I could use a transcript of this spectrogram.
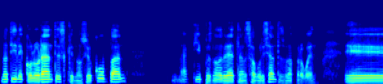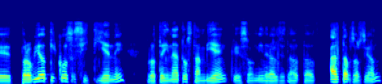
No tiene colorantes que no se ocupan. Aquí pues no debería tener saborizantes, ¿verdad? Pero bueno. Eh, probióticos sí tiene. Proteinatos también, que son minerales de alta absorción.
